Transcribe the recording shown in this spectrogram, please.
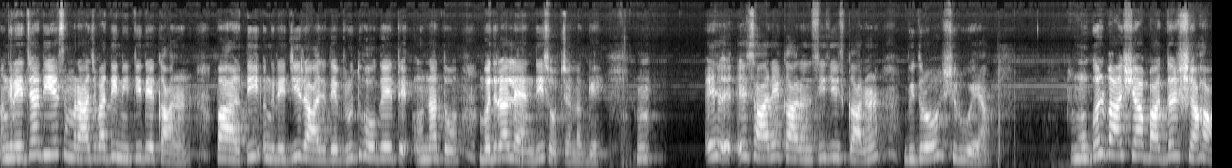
ਅੰਗਰੇਜ਼ਾਂ ਦੀ ਇਹ ਸਾਮਰਾਜਵਾਦੀ ਨੀਤੀ ਦੇ ਕਾਰਨ ਭਾਰਤੀ ਅੰਗਰੇਜ਼ੀ ਰਾਜ ਦੇ ਵਿਰੁੱਧ ਹੋ ਗਏ ਤੇ ਉਹਨਾਂ ਤੋਂ ਬਦਲਾ ਲੈਣ ਦੀ ਸੋਚਣ ਲੱਗੇ। ਇਹ ਇਹ ਸਾਰੇ ਕਾਰਨ ਸੀ ਜਿਸ ਕਾਰਨ ਵਿਦਰੋਹ ਸ਼ੁਰੂ ਹੋਇਆ। ਮੁਗਲ ਬਾਦਸ਼ਾਹ ਬਾਦਰ ਸ਼ਾਹ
